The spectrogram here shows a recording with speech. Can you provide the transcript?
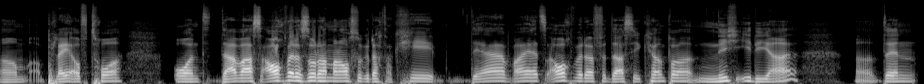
ähm, Playoff-Tor. Und da war es auch wieder so, da hat man auch so gedacht, okay, der war jetzt auch wieder für Darcy Kemper nicht ideal. Äh, denn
